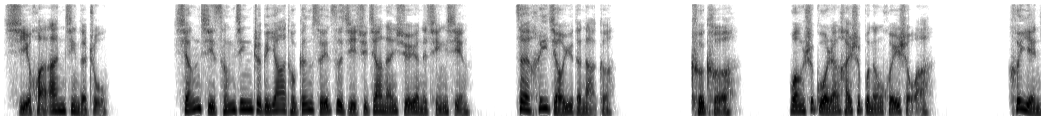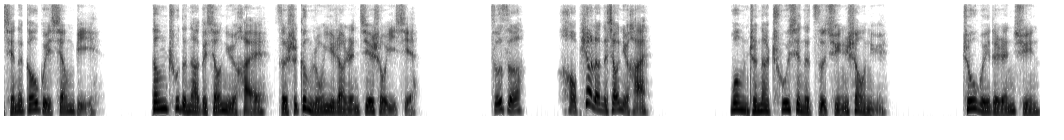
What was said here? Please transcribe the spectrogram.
喜欢安静的主。想起曾经这个丫头跟随自己去迦南学院的情形，在黑角域的那个，可可。往事果然还是不能回首啊！和眼前的高贵相比，当初的那个小女孩则是更容易让人接受一些。啧啧，好漂亮的小女孩！望着那出现的紫裙少女，周围的人群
